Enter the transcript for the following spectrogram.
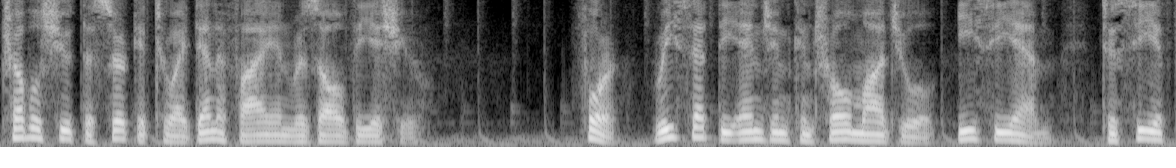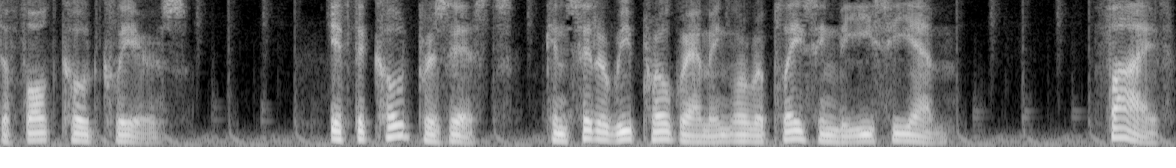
troubleshoot the circuit to identify and resolve the issue. 4. Reset the engine control module, ECM, to see if the fault code clears. If the code persists, consider reprogramming or replacing the ECM. 5.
